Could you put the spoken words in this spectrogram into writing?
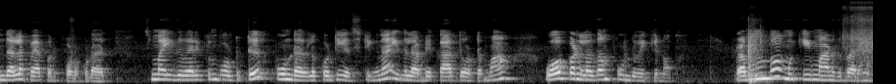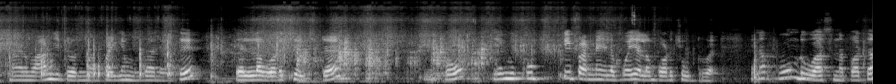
இதெல்லாம் பேப்பர் போடக்கூடாது. சும்மா இது வரைக்கும் போட்டுட்டு பூண்டு அதில் கொட்டி வச்சிட்டிங்கன்னா இதில் அப்படியே காத்தோட்டமாக ஓப்பனில் தான் பூண்டு வைக்கணும். ரொம்ப முக்கியமானது பாருங்கள் நான் வாங்கிட்டு வந்தேன் பையன் முந்தா நேற்று எல்லாம் உடச்சி வச்சுட்டேன். இப்போது எங்கள் குட்டி பண்ணையில் போய் எல்லாம் புடச்சி விட்ருவேன் ஏன்னா பூண்டு வாசனை பார்த்தா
